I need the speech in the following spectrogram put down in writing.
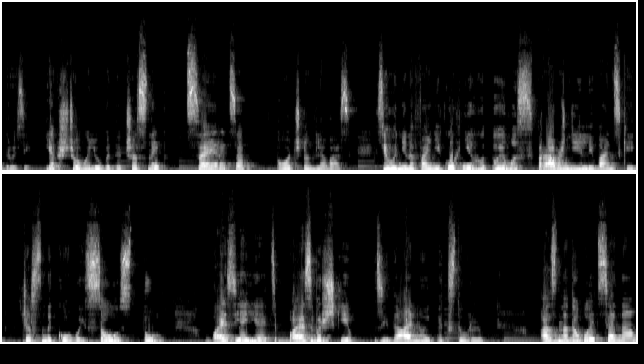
друзі! Якщо ви любите часник, цей рецепт точно для вас. Сьогодні на файній кухні готуємо справжній ліванський часниковий соус тум. Без яєць, без вершків, з ідеальною текстурою. А знадобиться нам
